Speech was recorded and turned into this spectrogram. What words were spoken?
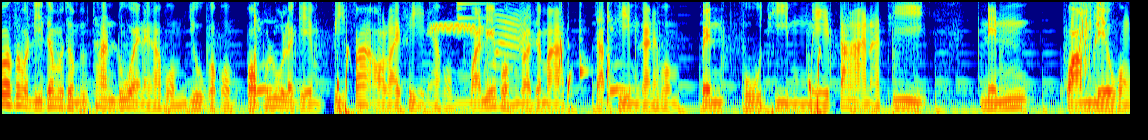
ก็สวัสดีท่านผู้ชมทุกท่านด้วยนะครับผมอยู่กับผมป๊อปปูลูและเกมฟีฟ่าออนไลน์4นะครับผมวันนี้ผมเราจะมาจัดทีมกันนะครับผมเป็นฟูลทีมเมตานะที่เน้นความเร็วของ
